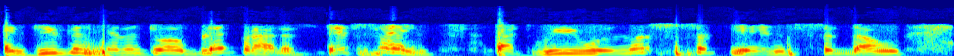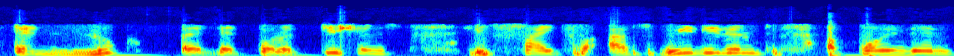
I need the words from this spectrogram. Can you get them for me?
and give the seven to our black brothers. That's fine. But we will not sit here and sit down and look at that politicians decide for us. We didn't appoint them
